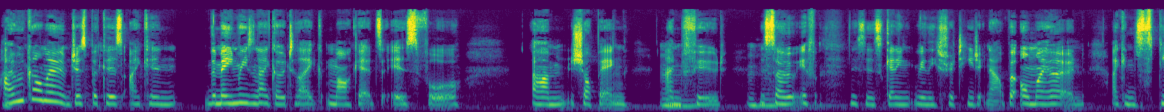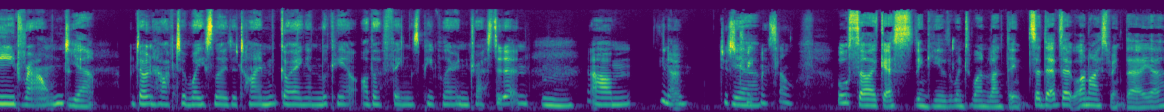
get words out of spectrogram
I would go on my own just because I can. The main reason I go to like markets is for um, shopping and Mm-hmm. food. So if this is getting really strategic now, but on my own, I can speed round. Yeah. I don't have to waste loads of time going and looking at other things people are interested in. Um, you know, just Mm. Yeah. treat myself. Also, I guess thinking of the Winter Wonderland thing. So they've, got an ice rink there, yeah.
